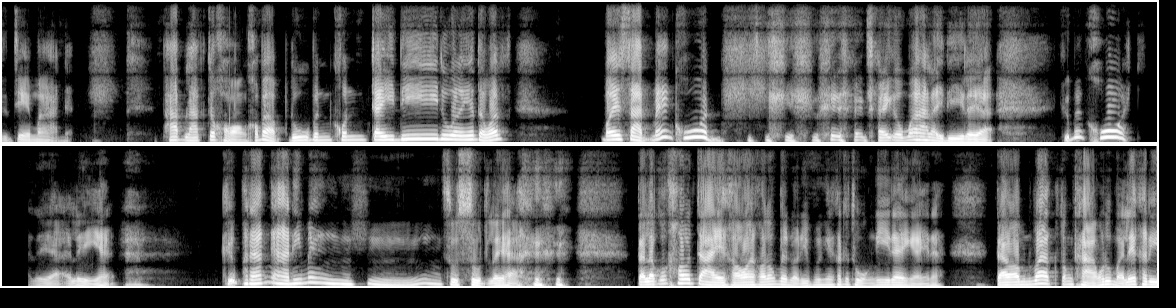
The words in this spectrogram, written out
หรือ JMart เนี่ย ภาพลักษณ์เจ้าของเขาแบบดูเป็นคนใจดีดูอะไรเงี้ยแต่ว่าบริษัทแม่งโคตรใช้คำว่าอะไรดีเลยอะคือแม่งโคตรเลยอะอะไรอย่างเงี้ย คือพนักงานนี่แม่ง อื้อฮือ สุด ๆ เลยอะ แต่เราก็เข้าใจเขาอะ เขาต้องเป็นแบบนี้ ไม่งั้นเขาจะทวงหนี้ได้ยังไงนะ แต่เอาเป็นว่าต้องถามว่าดู หมายเลขคดี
